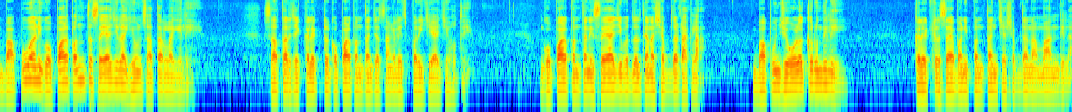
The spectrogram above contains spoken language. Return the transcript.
बापू आणि गोपाळपंत सयाजीला घेऊन सातारला गेले. सातारचे कलेक्टर गोपाळपंतांच्या चांगलेच परिचयाचे होते. गोपाळपंतांनी सयाजीबद्दल त्यांना शब्द टाकला. बापूंची ओळख करून दिली. कलेक्टर साहेबांनी पंतांच्या शब्दांना मान दिला.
